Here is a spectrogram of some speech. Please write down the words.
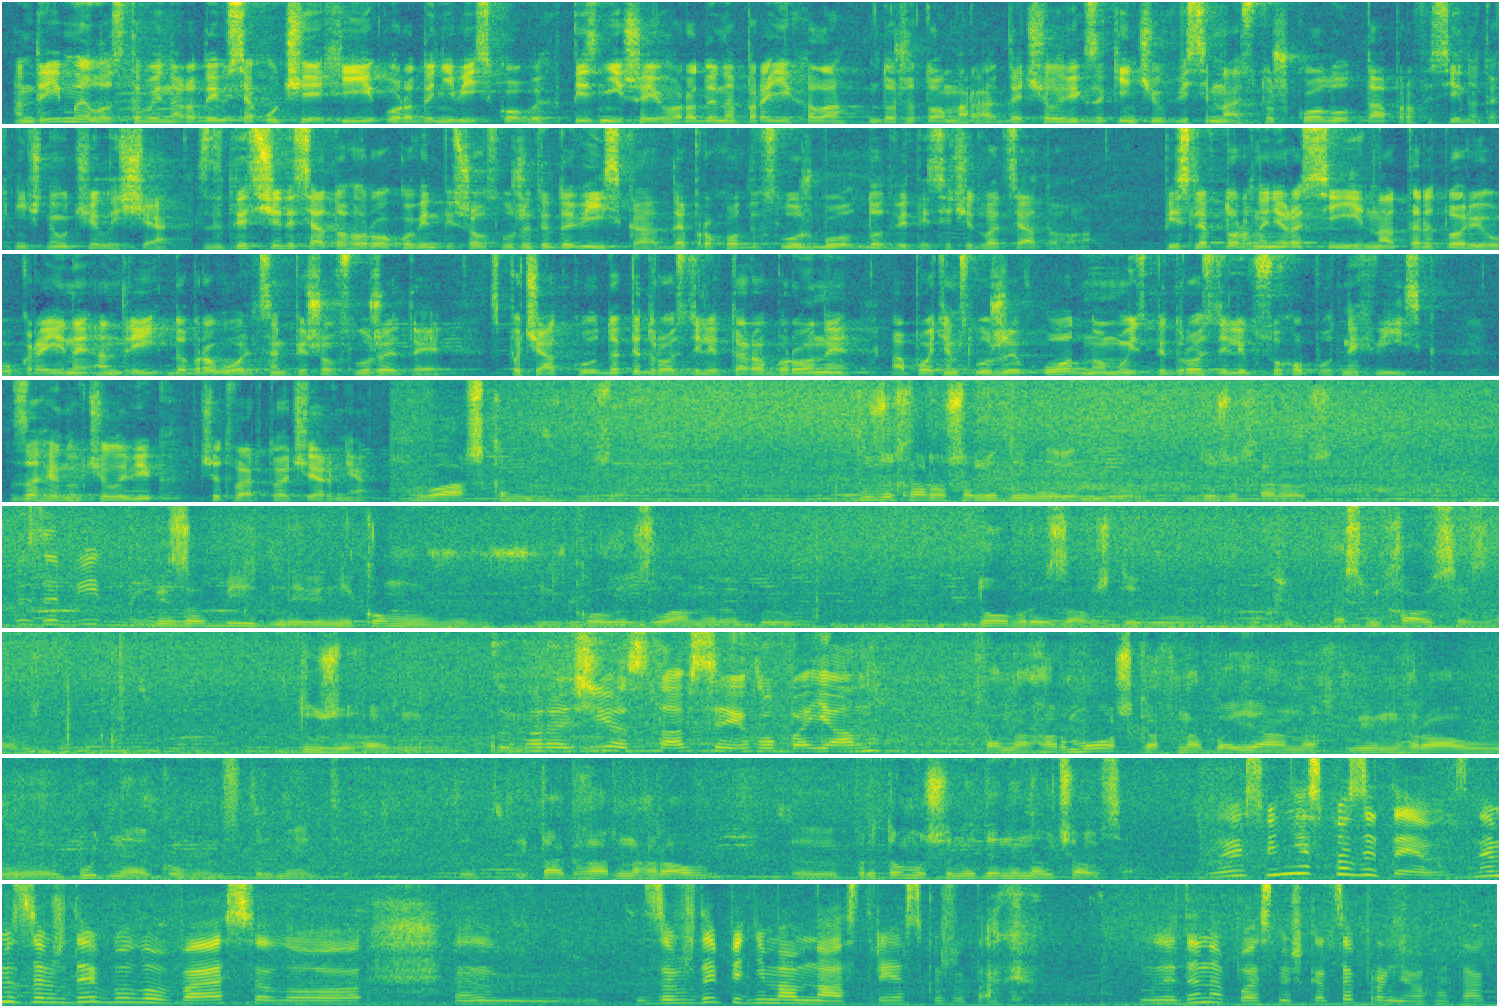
Андрій Милостивий народився у Чехії у родині військових. Пізніше його родина переїхала до Житомира, де чоловік закінчив 18-ту школу та професійно-технічне училище. З 2010 року він пішов служити до війська, де проходив службу до 2020-го. Після вторгнення Росії на територію України Андрій добровольцем пішов служити. Спочатку до підрозділів тероборони, а потім служив у одному із підрозділів сухопутних військ. Загинув чоловік 4 червня. Важко дуже. Дуже хороша людина він був, дуже хороша. Безобідний. Безобідний, він нікому ніколи зла не робив. Добрий завжди був, посміхався завжди. Дуже гарний. В гаражі остався його баян. А на гармошках, на баянах він грав е, будь-на якому інструменті. Тут і так гарно грав, е, при тому, що ніде не навчався. Він є позитив. З ним завжди було весело, ем, завжди піднімав настрій, я скажу так. Людина посмішка, це про нього так.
